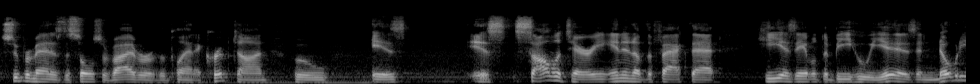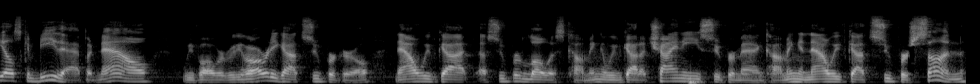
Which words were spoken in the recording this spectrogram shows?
Superman is the sole survivor of the planet Krypton who is is solitary in and of the fact that he is able to be who he is and nobody else can be that. But now We've already we've already got Supergirl. Now we've got a Super Lois coming, and we've got a Chinese Superman coming, and now we've got Super Sun.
